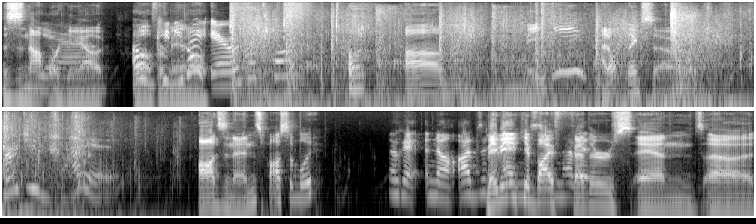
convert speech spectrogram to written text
This is not working out well oh, can you buy arrows at spawn? Um, maybe? I don't think so. Where would you buy it? Odds and ends, possibly. Okay, no odds. and ends. Maybe you could buy feathers and uh,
